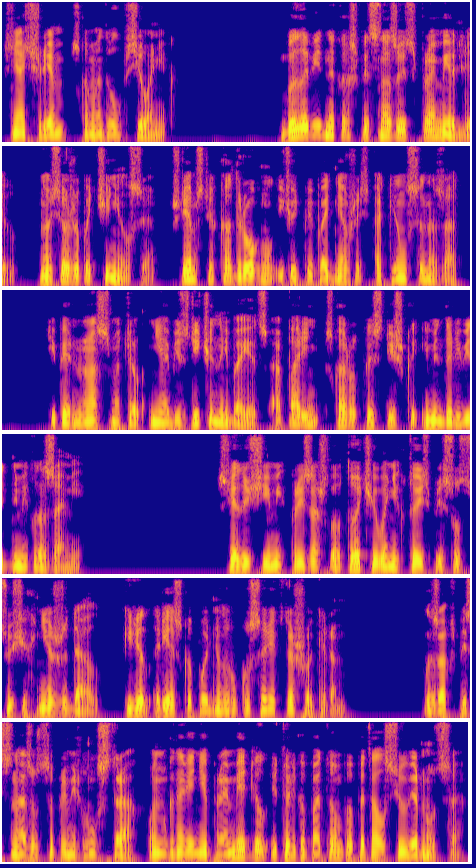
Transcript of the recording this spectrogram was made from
снять шлем», — скомандовал псионик. Было видно, как спецназовец промедлил, но все же подчинился. Шлем слегка дрогнул и, чуть приподнявшись, откинулся назад. Теперь на нас смотрел не обезличенный боец, а парень с короткой стрижкой и миндалевидными глазами. В следующий миг произошло то, чего никто из присутствующих не ожидал. Кирилл резко поднял руку с электрошокером. В глазах спецназовца промелькнул страх. Он мгновение промедлил и только потом попытался увернуться.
